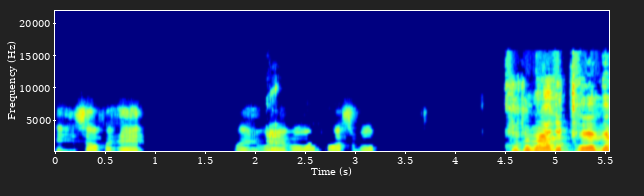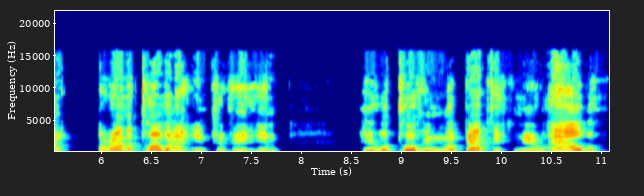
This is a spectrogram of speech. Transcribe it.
get yourself ahead, wha- whatever way possible. because around the time when around the time when I interviewed him, he was talking about this new album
